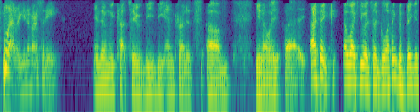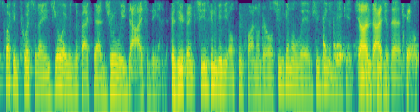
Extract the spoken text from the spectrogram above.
Splatter University. And then we cut to the, the end credits. Um, you know, it, uh, I think, like you had said, Ghoul, I think the biggest fucking twist that I enjoyed was the fact that Julie dies at the end. Because you think she's going to be the ultimate final girl. She's going to live. She's going to make it. John dies at the end. Killed.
